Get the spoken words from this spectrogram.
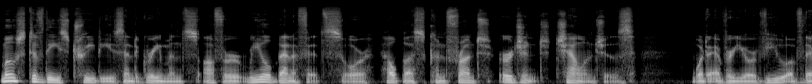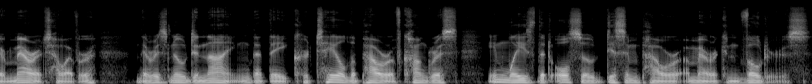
Most of these treaties and agreements offer real benefits or help us confront urgent challenges. Whatever your view of their merit, however, there is no denying that they curtail the power of Congress in ways that also disempower American voters.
